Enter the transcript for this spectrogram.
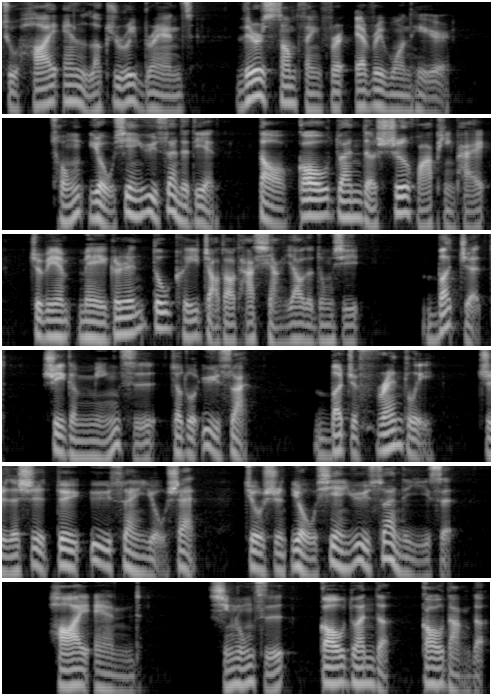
to high-end luxury brands, there's something for everyone here. 从有限预算的店到高端的奢华品牌，这边每个人都可以找到他想要的东西。Budget 是一个名词，叫做预算。Budget-friendly 指的是对预算友善，就是有限预算的意思。High-end 形容词。高端的、高档的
